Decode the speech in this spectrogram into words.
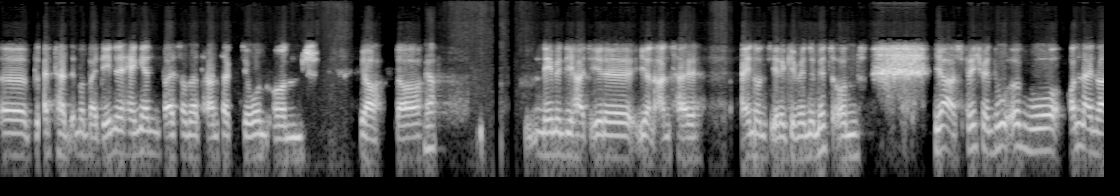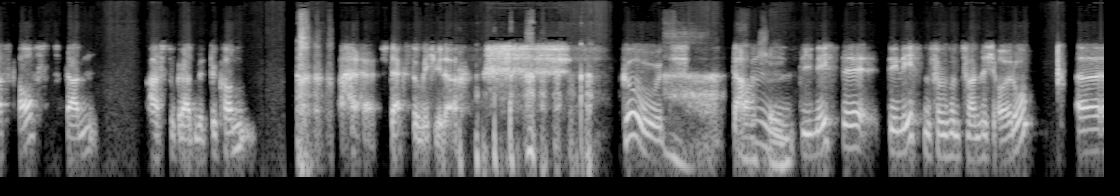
äh, bleibt halt immer bei denen hängen bei so einer Transaktion und ja, da ja. nehmen die halt ihre, ihren Anteil ein und ihre Gewinne mit. Und ja, sprich, wenn du irgendwo online was kaufst, dann hast du gerade mitbekommen, stärkst du mich wieder. Gut, dann oh, die nächste, die nächsten 25 Euro äh,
